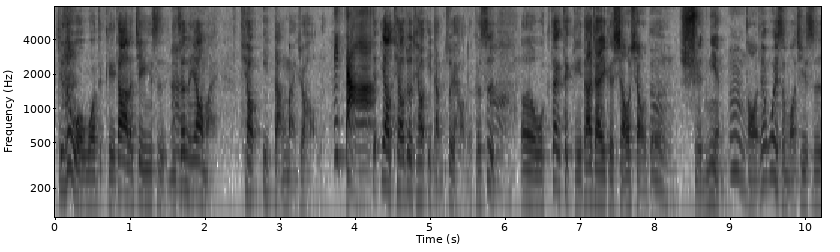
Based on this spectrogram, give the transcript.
其实我我给大家的建议是，你真的要买。挑一档买就好了，一档啊，要挑就挑一档最好的。可是，呃，我再再给大家一个小小的悬念，嗯，哦，因为为什么？其实，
